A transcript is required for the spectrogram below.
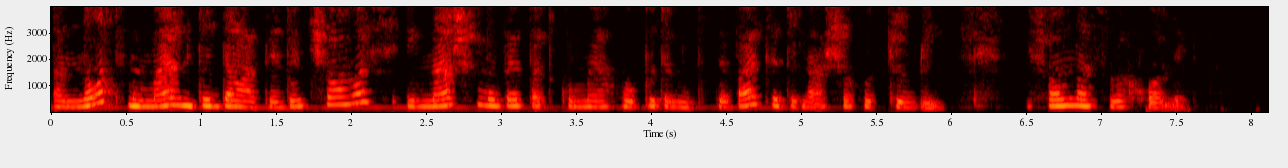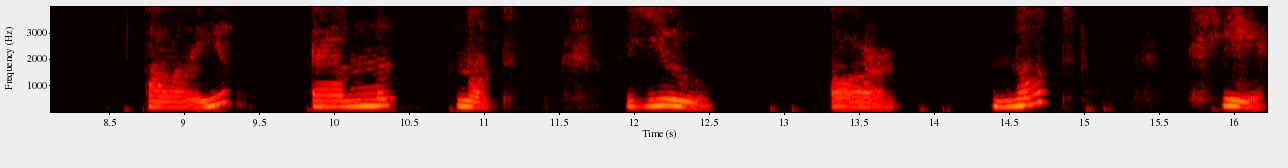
Not ми маємо додати до чогось, і в нашому випадку ми його будемо додавати до нашого to be. І що в нас виходить? I am not. You are not. He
